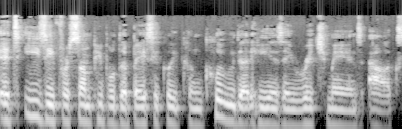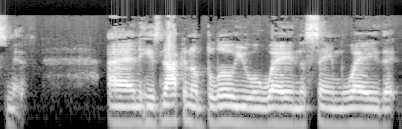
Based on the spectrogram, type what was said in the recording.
it's easy for some people to basically conclude that he is a rich man's Alex Smith, and he's not going to blow you away in the same way that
